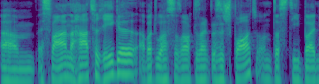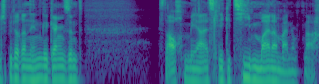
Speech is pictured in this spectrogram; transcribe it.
ähm, es war eine harte Regel, aber du hast es auch gesagt, es ist Sport und dass die beiden Spielerinnen hingegangen sind, ist auch mehr als legitim, meiner Meinung nach.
